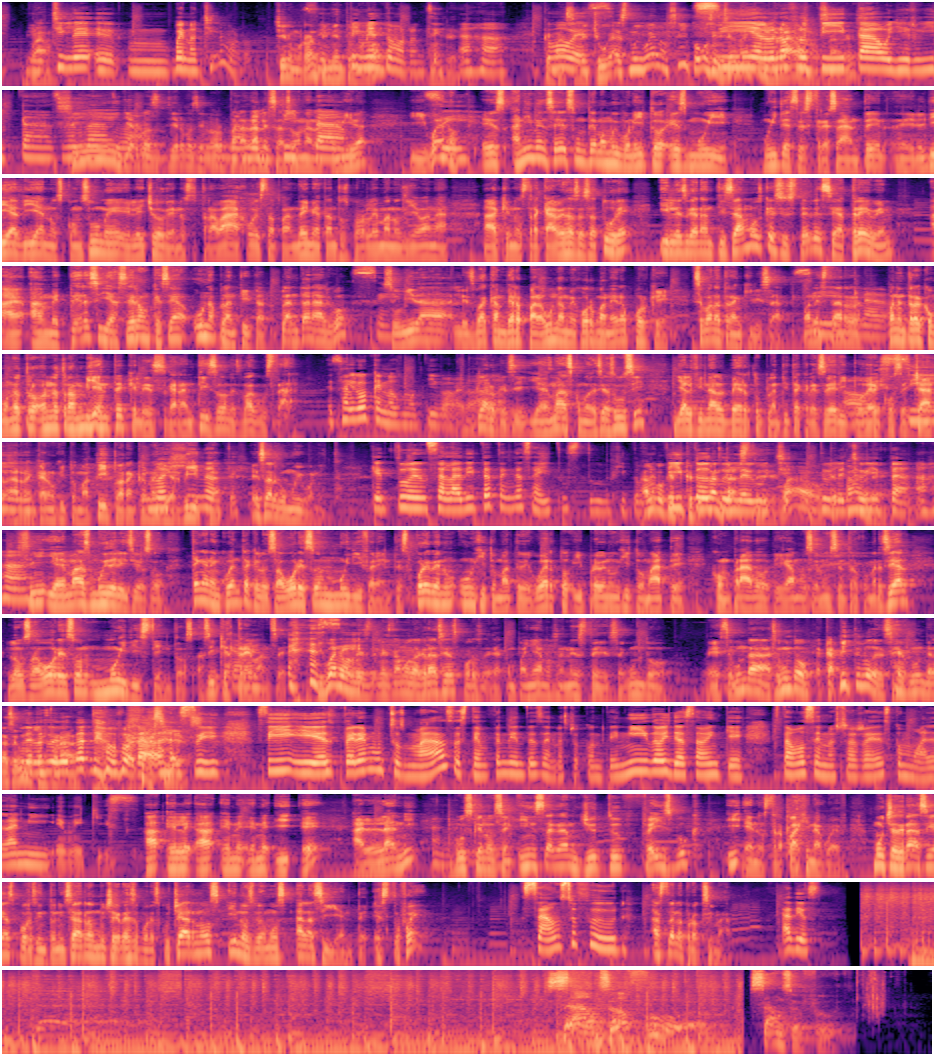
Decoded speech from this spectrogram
Chile, eh, mm, bueno, chile morrón. Chile morrón, pimiento morrón. Pimiento morrón, sí. Ajá. ¿Cómo ves? Lechuga es muy bueno, sí, podemos Sí, alguna frutita o hierbitas, Sí, hierbas, hierbas de olor para darle sazón a la comida. Y bueno, es anímense, es un tema muy bonito, es muy muy desestresante. El día a día nos consume el hecho de nuestro trabajo, esta pandemia, tantos problemas nos llevan a, a que nuestra cabeza se sature y les garantizamos que si ustedes se atreven a, meterse y hacer aunque sea una plantita, plantar algo, su vida les va a cambiar para una mejor manera porque se van a tranquilizar, van a estar, van a entrar como en otro, en otro ambiente que les garantizo les va a gustar. Es algo que nos motiva, ¿verdad? Claro que sí. Y además, como decía Susi, ya al final ver tu plantita crecer y poder cosechar, arrancar un jitomatito, arrancar una hierbita, es algo muy bonito que tu ensaladita tengas ahí tus, tu jitomatito, tu, lechuguita. Ajá. Sí, y además muy delicioso. Tengan en cuenta que los sabores son muy diferentes. Prueben un, jitomate de huerto y prueben un jitomate comprado, digamos, en un centro comercial. Los sabores son muy distintos, así que atrévanse. Y bueno, les, les damos las gracias por acompañarnos en este segundo eh, segunda, segundo capítulo de, de la segunda de la segunda temporada. Sí, sí, y esperen muchos más, estén pendientes de nuestro contenido ya saben que estamos en nuestras redes como Alani MX. A-L-A-N-N-I-E. Alani. Búsquenos en Instagram, YouTube, Facebook y en nuestra página web. Muchas gracias por sintonizarnos, muchas gracias por escucharnos y nos vemos a la siguiente. Esto fue Sounds of Food. Hasta la próxima. Adiós. Sounds of Food. Sounds of Food.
